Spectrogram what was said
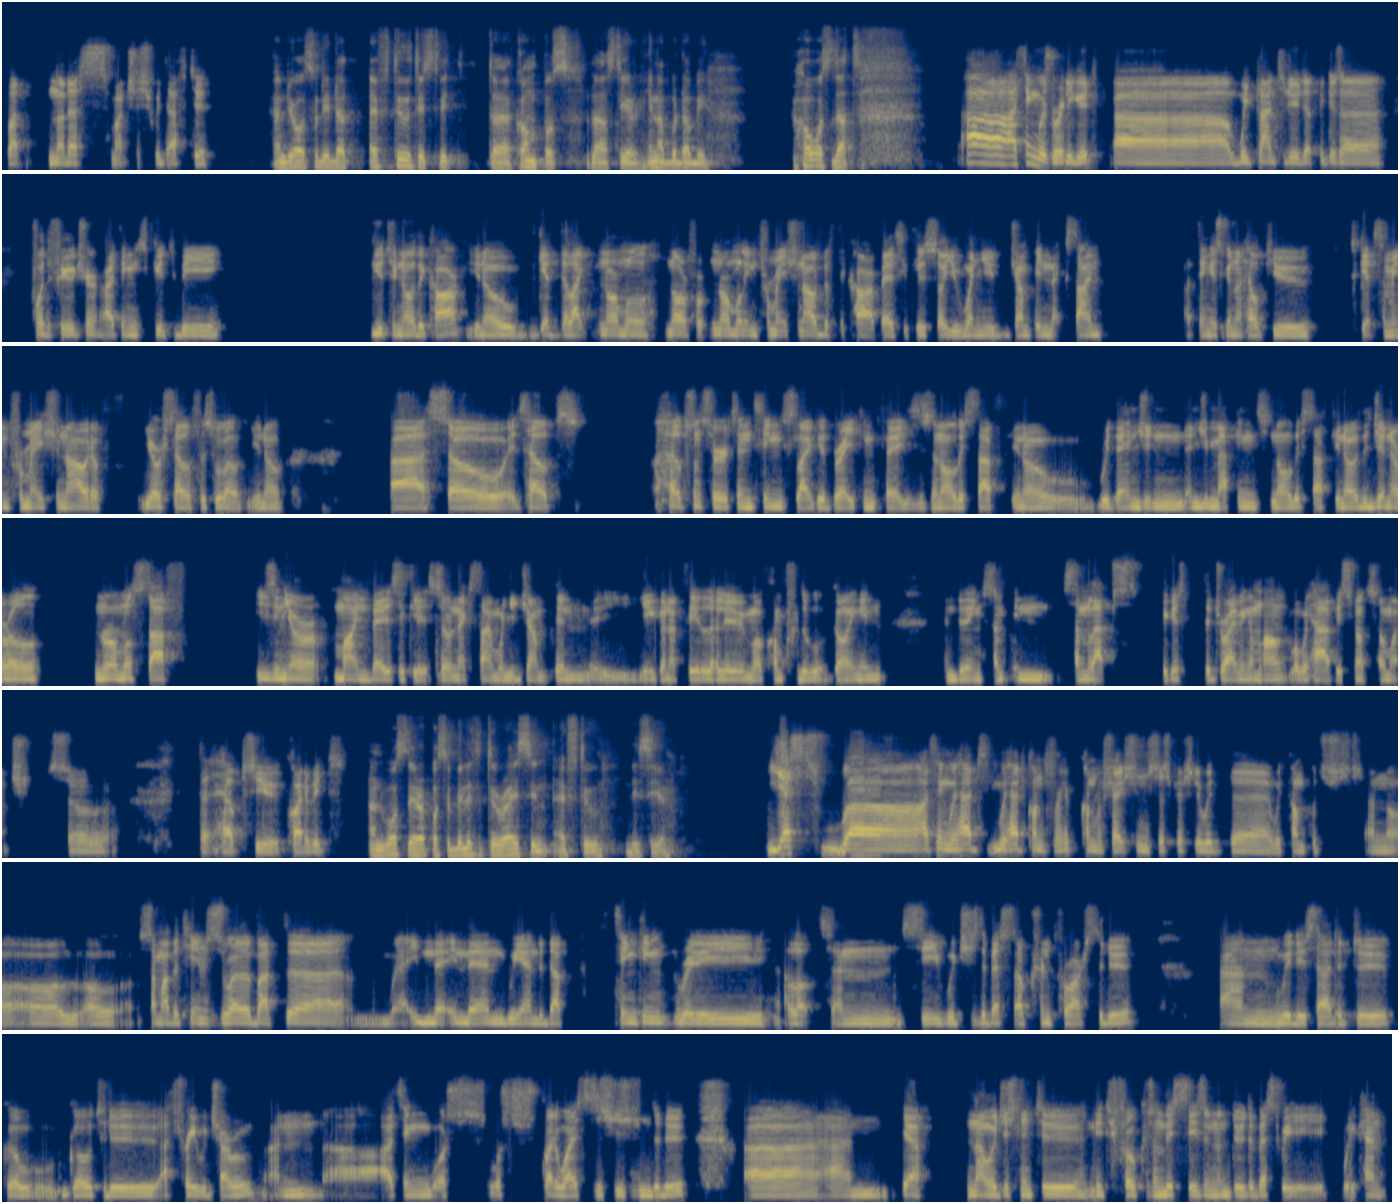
but not as much as with F2. And you also did that F2 test with the Campos last year in Abu Dhabi. How was that? Uh, I think it was really good. Uh, we plan to do that because uh, for the future, I think it's good to be good to know the car. You know, get the like normal normal information out of the car, basically. So you when you jump in next time, I think it's gonna help you to get some information out of yourself as well you know Uh, so it helps helps on certain things like the braking phases and all this stuff. You know, with engine engine mappings and all this stuff. You know, the general normal stuff is in your mind basically. So next time when you jump in, you're gonna feel a little bit more comfortable going in and doing some in some laps because the driving amount what we have is not so much. So that helps you quite a bit. And was there a possibility to race in F2 this year? Yes, uh, I think we had we had conversations, especially with uh, with Campos and all, all, some other teams as well. But uh, in the in the end, we ended up thinking really a lot and see which is the best option for us to do and we decided to go go to the F3 with Charouz, and uh, I think was was quite a wise decision to do. Uh, and yeah, now we just need to need to focus on this season and do the best we we can.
